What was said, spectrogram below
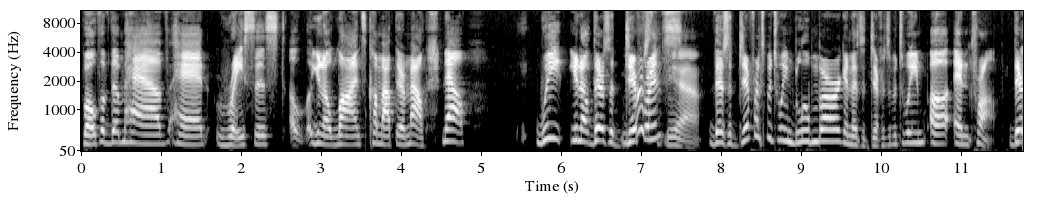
both of them have had racist uh, you know lines come out their mouth. Now we, you know, there's a difference. yeah. There's a difference between Bloomberg and there's a difference between uh and Trump. There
